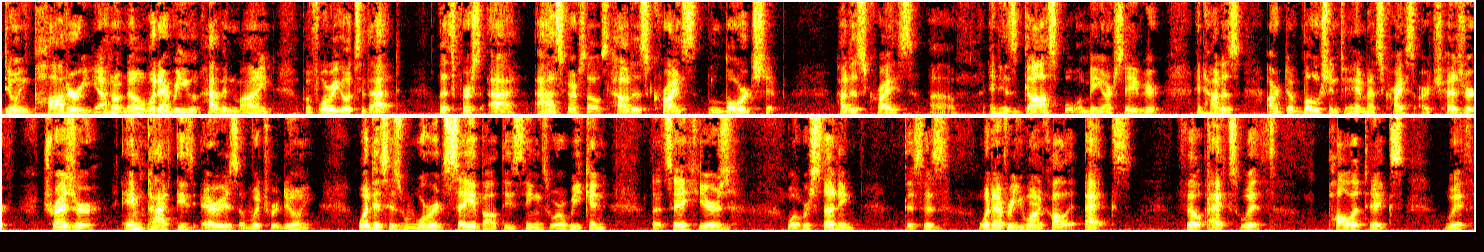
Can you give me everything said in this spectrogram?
Doing pottery. I don't know. Whatever you have in mind. Before we go to that, let's first ask ourselves how does Christ's lordship, how does Christ uh, and his gospel and being our Savior, and how does our devotion to him as Christ our treasure, treasure impact these areas of which we're doing? What does his word say about these things where we can, let's say, here's what we're studying. This is whatever you want to call it, X. Fill X with politics, with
